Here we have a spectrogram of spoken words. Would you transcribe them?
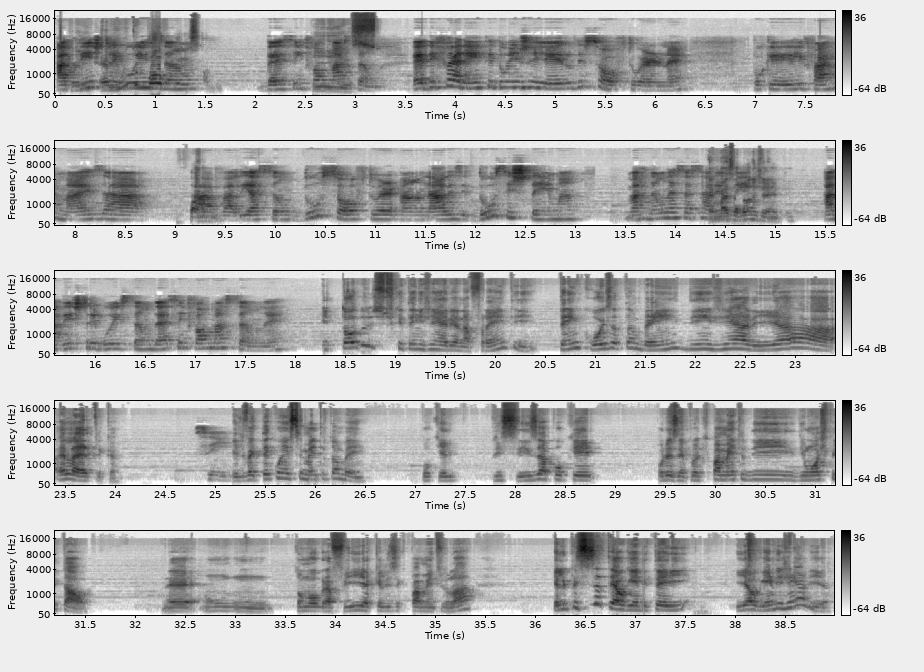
A ele, é distribuição é dessa informação Isso. é diferente do engenheiro de software, né? Porque ele faz mais a, a avaliação do software, a análise do sistema, mas não necessariamente é mais abrangente. a distribuição dessa informação, né? E todos que têm engenharia na frente têm coisa também de engenharia elétrica. Sim. Ele vai ter conhecimento também, porque ele precisa, porque, por exemplo, o equipamento de, de um hospital, né, um, tomografia, aqueles equipamentos lá, ele precisa ter alguém de TI e alguém de engenharia.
